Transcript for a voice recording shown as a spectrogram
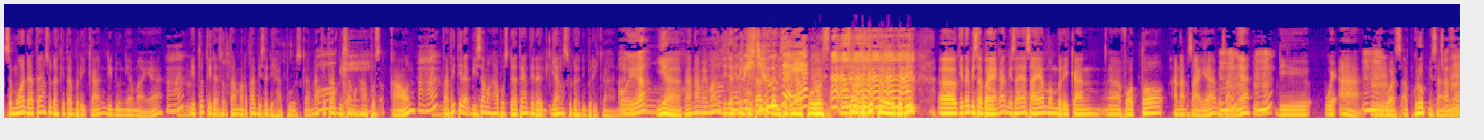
semua data yang sudah kita berikan di dunia maya Mhm. itu tidak serta merta bisa dihapus karena kita bisa Oke. menghapus account Mhm. tapi tidak bisa menghapus data yang tidak yang sudah diberikan. Oh ya? Iya, karena memang Oh, jejak digital tidak bisa ya. dihapus. Seperti itu. Jadi eh, kita bisa bayangkan misalnya saya memberikan eh, foto anak saya misalnya di WA, di WhatsApp group misalnya. Oke.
